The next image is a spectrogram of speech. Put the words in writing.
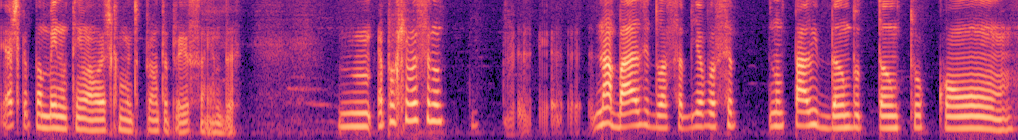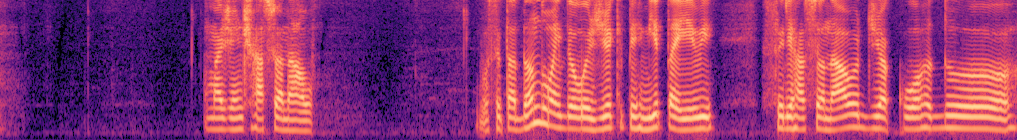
Eu acho que eu também não tenho uma lógica muito pronta para isso ainda. Hum, é porque você não. Na base do Asabia você não tá lidando tanto com um agente racional. Você está dando uma ideologia que permita ele ser irracional de acordo.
